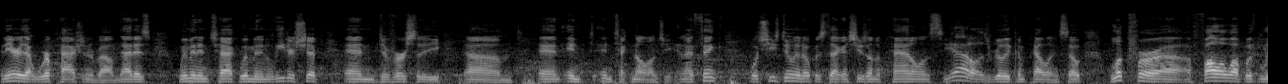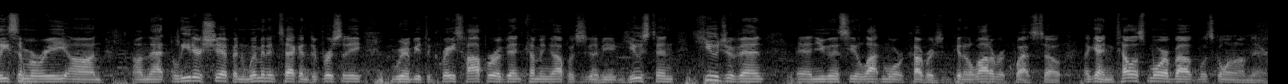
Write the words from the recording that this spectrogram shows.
an area that we're passionate about, and that is women in tech, women in leadership, and diversity, um, and in, in technology. And I think what she's doing OpenStack, and she was on the panel in Seattle, is really compelling. So look for a, follow-up with Lisa Marie on, on that leadership and women in tech and diversity. We're going to be at the Grace Hopper event coming up, which is going to be in Houston, huge event, and you're going to see a lot more coverage, getting a lot of requests. So again, tell us more about what's going on there.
